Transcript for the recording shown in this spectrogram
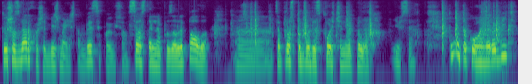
Той, що зверху, ще більш-менш там висипав і все. Все остальне позалипало. Е, Це просто буде спорчений пилок. І все. Тому такого не робіть.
